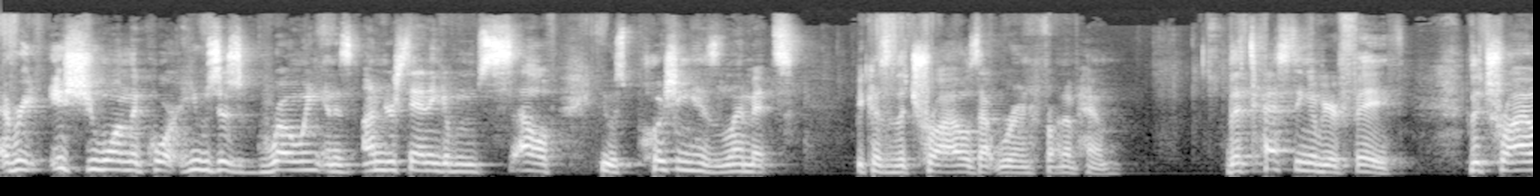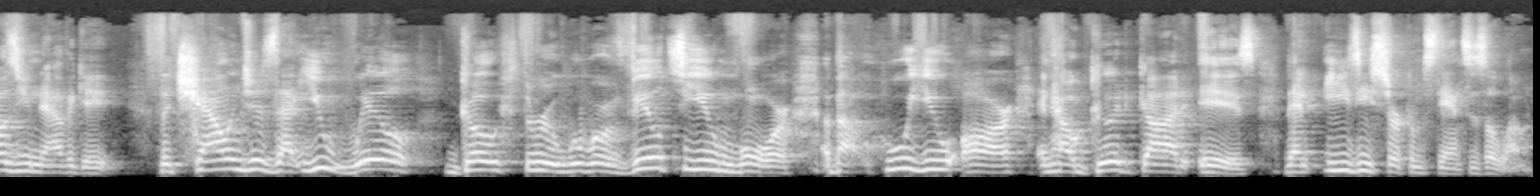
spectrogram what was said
every issue on the court, he was just growing in his understanding of himself. He was pushing his limits because of the trials that were in front of him. The testing of your faith, the trials you navigate, the challenges that you will go through will reveal to you more about who you are and how good God is than easy circumstances alone.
